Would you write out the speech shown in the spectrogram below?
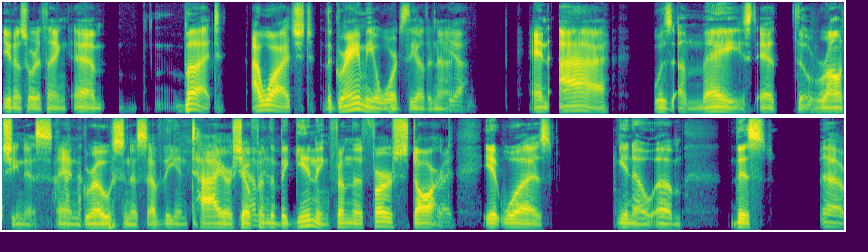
you know, sort of thing. Um, but I watched the Grammy Awards the other night yeah. and I was amazed at the raunchiness and grossness of the entire show Yeah, from man. the beginning, from the first start. Right. It was, you know, um, this uh,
